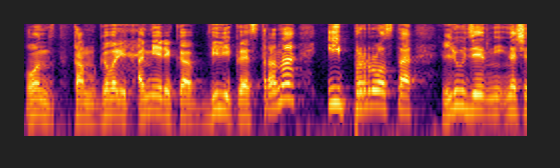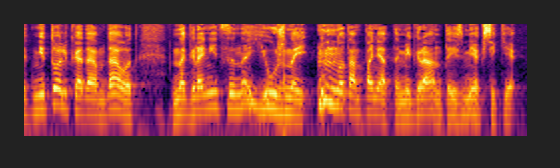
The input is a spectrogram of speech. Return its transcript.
он там говорит, Америка великая страна, и просто люди, значит, не только там, да, вот на границе на Южной, ну там, понятно, мигранты из Мексики,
